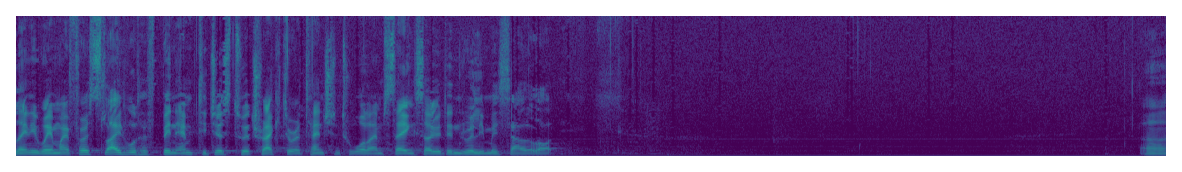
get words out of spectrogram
Well, anyway, my first slide would have been empty just to attract your attention to what I'm saying, so you didn't really miss out a lot. Uh,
